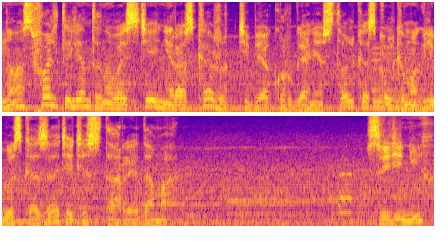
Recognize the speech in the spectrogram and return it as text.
Но асфальт и лента новостей не расскажут тебе о кургане столько, сколько могли бы сказать эти старые дома. Среди них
